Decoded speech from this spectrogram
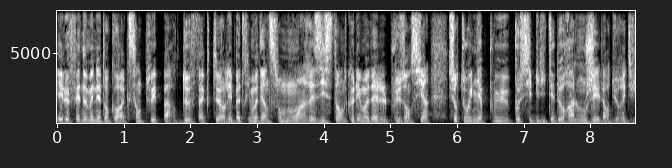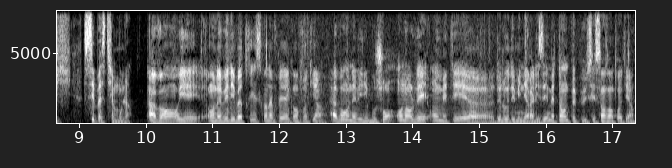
Et le phénomène est encore accentué par deux facteurs. Les batteries modernes sont moins résistantes que les modèles plus anciens. Surtout, il n'y a plus possibilité de rallonger leur durée de vie. Sébastien Moulin. Avant, vous voyez, on avait des batteries, ce qu'on appelait avec entretien. Avant, on avait des bouchons, on enlevait, on mettait euh, de l'eau déminéralisée. Maintenant, on ne peut plus, c'est sans entretien.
